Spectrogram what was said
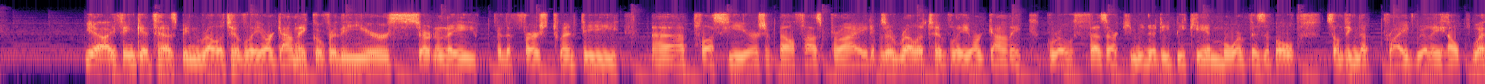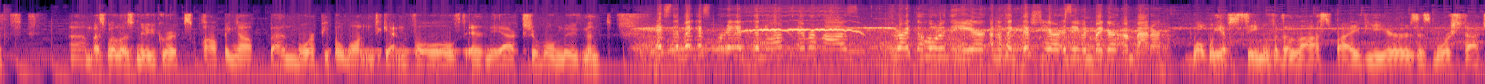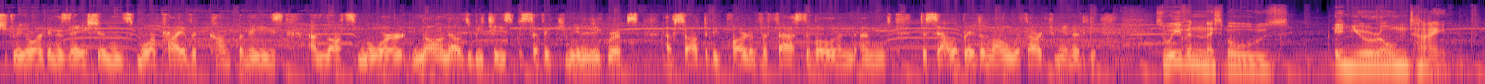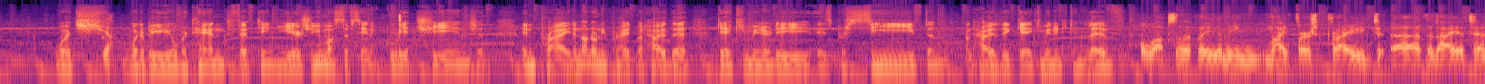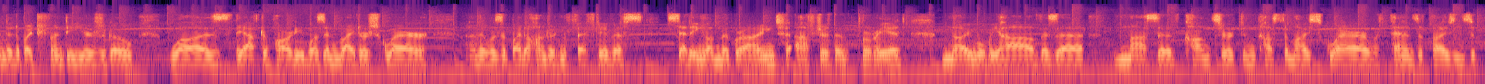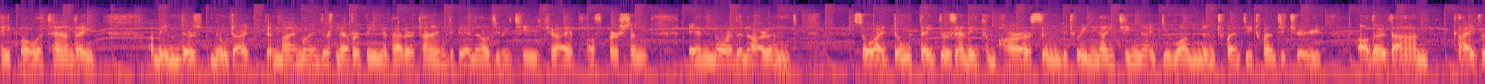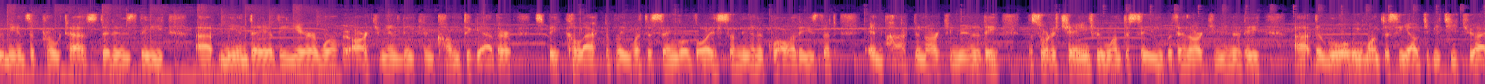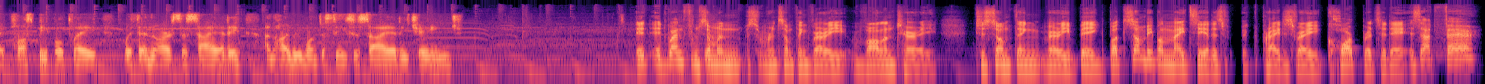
Yeah, I think it has been relatively organic over the years. Certainly for the first 20 uh, plus years of Belfast Pride, it was a relatively organic growth as our community became more visible, something that Pride really helped with um, as well as new groups popping up and more people wanting to get involved in the actual movement. It's the biggest parade the North ever has throughout the whole of the year, and I think this year is even bigger and better. What we have seen over the last five years is more statutory organisations, more private companies, and lots more non LGBT specific community groups have sought to be part of the festival and, and to celebrate along with our community. So, even I suppose in your own time, which Yeah. would be over 10 to 15 years, you must have seen a great change in, in Pride, and not only Pride, but how the gay community is perceived and, and how the gay community can live. Oh, absolutely. I mean, my first Pride uh, that I attended about 20 years ago was the after party was in Writers Square, and there was about 150 of us sitting on the ground after the parade. Now, what we have is a massive concert in Custom House Square with tens of thousands of people attending. I mean, there's no doubt in my mind there's never been a better time to be an LGBTQI plus person in Northern Ireland. So I don't think there's any comparison between 1991 and 2022, other than Pride remains a protest. It is the uh, main day of the year where our community can come together, speak collectively with a single voice on the inequalities that impact in our community, the sort of change we want to see within our community, uh, the role we want to see LGBTQI plus people play within our society, and how we want to see society change. It, it went from someone from something very voluntary to something very big, but some people might see it as Pride is very corporate today. Is that fair?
